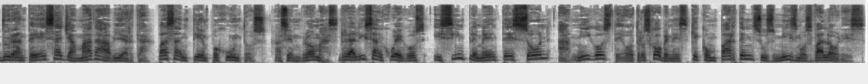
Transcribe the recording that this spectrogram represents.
Durante esa llamada abierta, pasan tiempo juntos, hacen bromas, realizan juegos y simplemente son amigos de otros jóvenes que comparten sus mismos valores.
